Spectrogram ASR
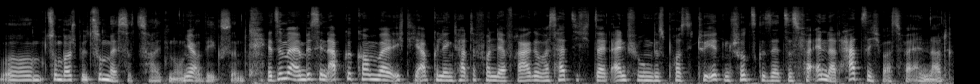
äh, zum Beispiel zu Messezeiten unterwegs ja. sind. Jetzt sind wir ein bisschen abgekommen, weil ich dich abgelenkt hatte von der Frage, was hat sich seit Einführung des Prostituierten-Schutzgesetzes verändert? Hat sich was verändert?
